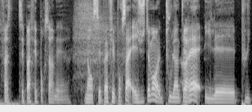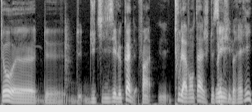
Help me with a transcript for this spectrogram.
Enfin, c'est pas fait pour ça. Mais non, c'est pas fait pour ça. Et justement, tout l'intérêt, il est plutôt de d'utiliser le code. Enfin, tout l'avantage de cette librairie,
